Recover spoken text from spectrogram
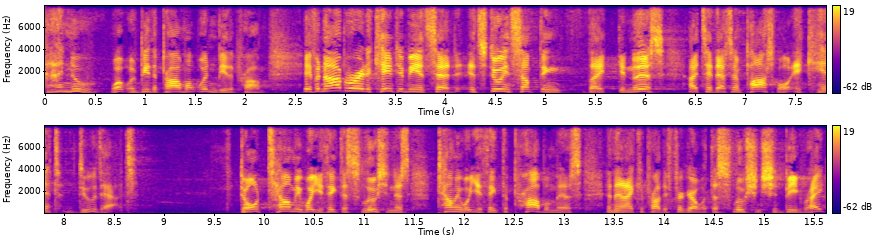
And I knew what would be the problem, what wouldn't be the problem. If an operator came to me and said, it's doing something like in this, I'd say, that's impossible. It can't do that. Don't tell me what you think the solution is. Tell me what you think the problem is. And then I could probably figure out what the solution should be, right?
